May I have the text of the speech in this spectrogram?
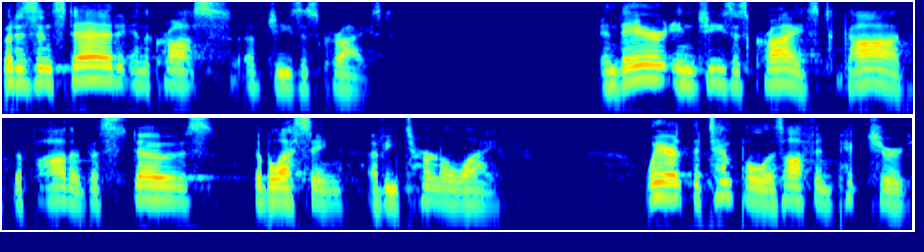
but is instead in the cross of Jesus Christ. And there in Jesus Christ, God the Father bestows the blessing of eternal life. Where the temple is often pictured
